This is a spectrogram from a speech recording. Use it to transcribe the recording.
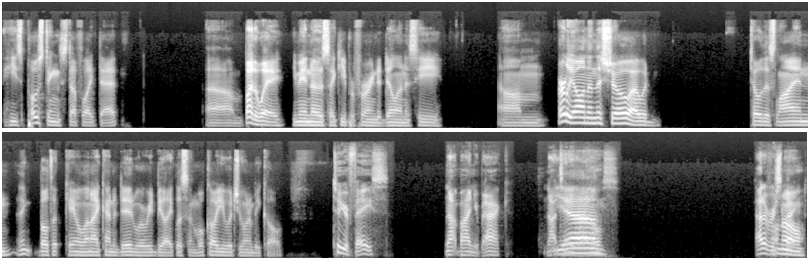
he's posting stuff like that. Um, by the way, you may notice I keep referring to Dylan as he. Um, early on in this show, I would toe this line. I think both Kayla and I kind of did, where we'd be like, "Listen, we'll call you what you want to be called." To your face, not behind your back, not to Yeah. anyone else. Out of respect.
